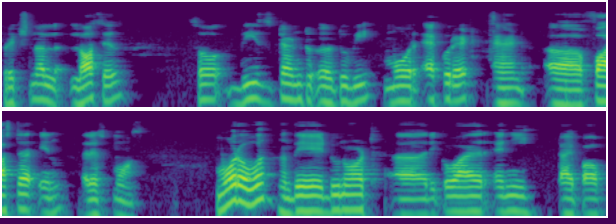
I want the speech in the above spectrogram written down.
frictional losses. So these tend to, uh, to be more accurate and uh, faster in response. Moreover they do not uh, require any type of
